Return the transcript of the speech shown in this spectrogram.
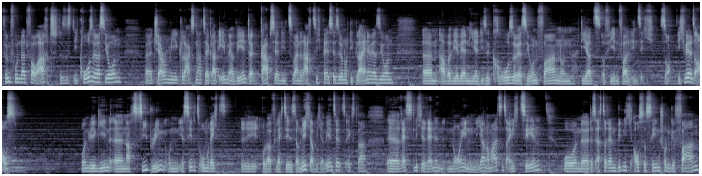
500 V8. Das ist die große Version. Äh, Jeremy Clarkson hat es ja gerade eben erwähnt. Da gab es ja die 280 PS-Version, noch die kleine Version. Ähm, aber wir werden hier diese große Version fahren und die hat es auf jeden Fall in sich. So, ich wähle es aus und wir gehen äh, nach Sebring und ihr seht jetzt oben rechts, äh, oder vielleicht seht ihr es auch nicht, aber ich erwähne es jetzt extra, äh, restliche Rennen 9. Ja, normal sind es eigentlich 10 und äh, das erste Rennen bin ich aus Versehen schon gefahren,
